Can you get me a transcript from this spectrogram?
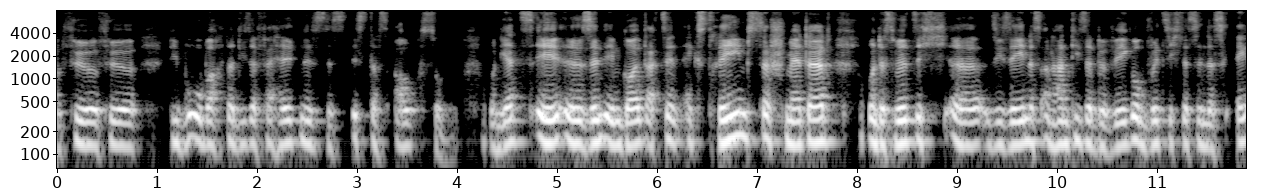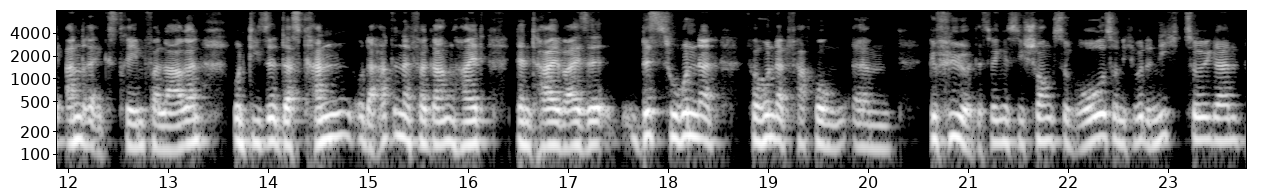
äh für, für die Beobachter dieser Verhältnisse, ist das auch so. Und jetzt äh, sind eben Goldaktien extrem zerschmettert und es wird sich, äh, Sie sehen das anhand dieser Bewegung, wird sich das in das e, andere Extrem verlagern. Und diese, das kann oder hat in der Vergangenheit denn teilweise bis zu 100 Verhundertfachung ähm, geführt. Deswegen ist die Chance so groß und ich würde nicht zögern,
